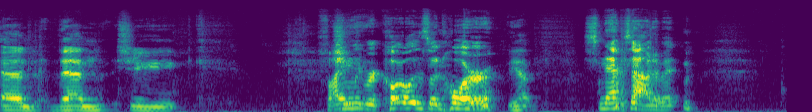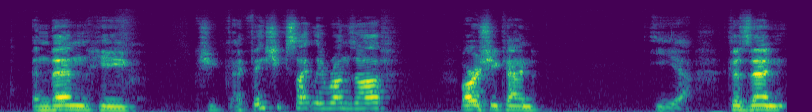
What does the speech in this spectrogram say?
and then she. Finally recoils in horror, Yep. snaps out of it. and then he she i think she slightly runs off or she kind yeah because then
